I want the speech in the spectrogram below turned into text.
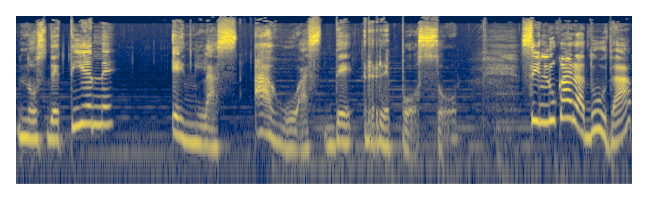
nos detiene en las aguas de reposo. Sin lugar a duda,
